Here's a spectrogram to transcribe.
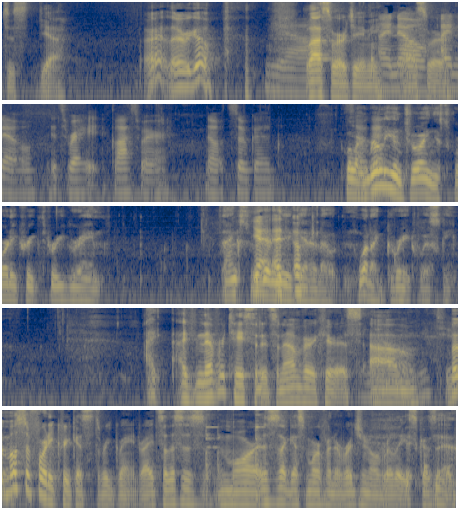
just yeah. All right, there we go. Yeah. Glassware, Jamie. I know. Glassware. I know. It's right. Glassware. No, it's so good. Well, So I'm good. really enjoying this 40 Creek 3 grain. Thanks for Yeah, getting me it- to get it out. What a great whiskey. I I've never tasted it, so now I'm very curious. um, me too. but most of Forty Creek is three grained, right? So this is more. This is I guess more of an original release because Yeah.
